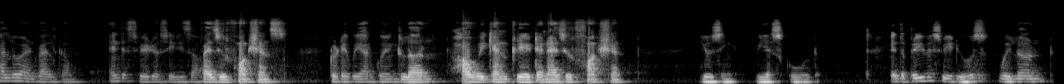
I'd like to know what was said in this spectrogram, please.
Hello and welcome. In this video series of Azure functions, today we are going to learn how we can create an Azure function using VS Code. In the previous videos, we learned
